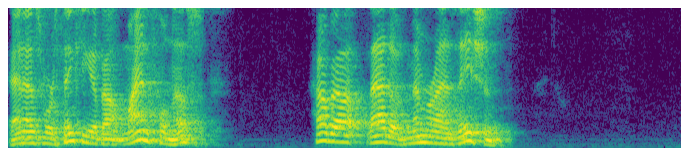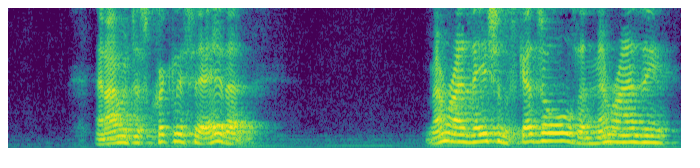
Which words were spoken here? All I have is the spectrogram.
And as we're thinking about mindfulness, how about that of memorization? And I would just quickly say that memorization schedules and memorizing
